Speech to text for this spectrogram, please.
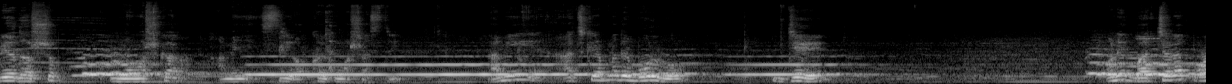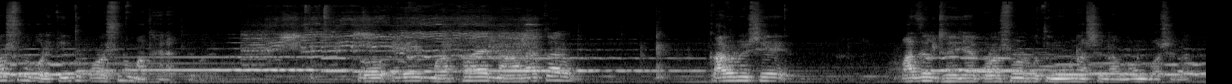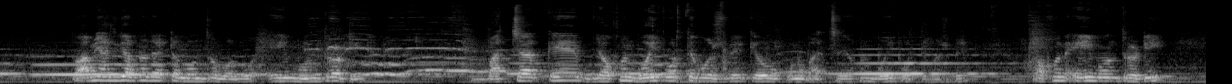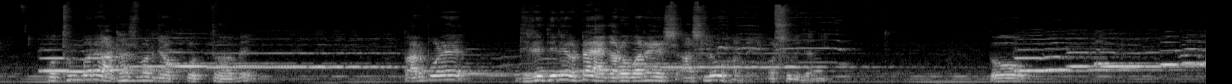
প্রিয় দর্শক, নমস্কার। আমি শ্রী অক্ষয় কুমার শাস্ত্রী। আমি আজকে আপনাদের বলব যে, অনেক বাচ্চারা পড়াশুনো করে কিন্তু পড়াশুনো মাথায় রাখতে পারে তো এই মাথায় না রাখার কারণে সে পাজেলড হয়ে যায়, পড়াশোনার প্রতি মন আসে না, মন বসে না। তো আমি আজকে আপনাদের একটা মন্ত্র বলব। এই মন্ত্রটি বাচ্চাকে যখন বই পড়তে বসবে, কেউ কোনো বাচ্চা যখন বই পড়তে বসবে, তখন এই মন্ত্রটি প্রথমবারে আঠাশ বার জপ করতে হবে। তারপরে ধীরে ধীরে ওটা এগারো বারে আসলেও হবে, অসুবিধা নেই। তো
